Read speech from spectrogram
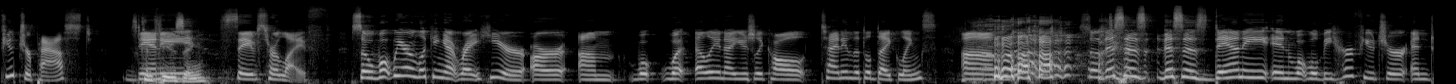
future past, Dani confusing. saves her life. So what we are looking at right here are um, what, what Ellie and I usually call tiny little dykelings. Um, so this is this is Dani in what will be her future, and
